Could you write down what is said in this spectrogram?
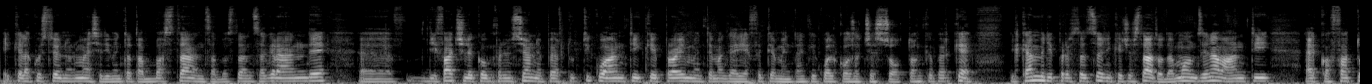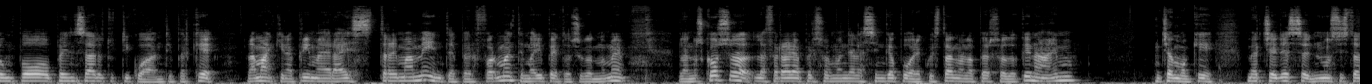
e che la questione ormai sia diventata abbastanza, abbastanza grande, eh, di facile comprensione per tutti quanti, che probabilmente magari effettivamente anche qualcosa c'è sotto, anche perché il cambio di prestazioni che c'è stato da Monza in avanti, ecco, ha fatto un po' pensare tutti quanti, perché la macchina prima era estremamente performante, ma ripeto, secondo me l'anno scorso la Ferrari ha perso il mondiale a Singapore, quest'anno l'ha perso ad Hockenheim diciamo che Mercedes non si sta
